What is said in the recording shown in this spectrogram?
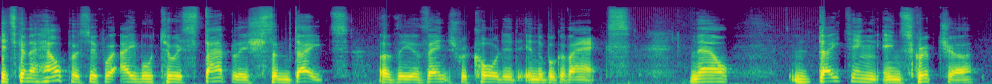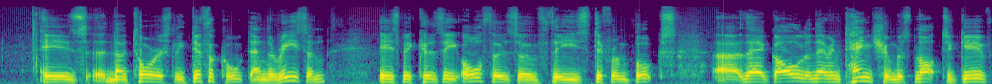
it's going to help us if we're able to establish some dates of the events recorded in the book of Acts. Now, dating in Scripture is notoriously difficult, and the reason is because the authors of these different books, uh, their goal and their intention was not to give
